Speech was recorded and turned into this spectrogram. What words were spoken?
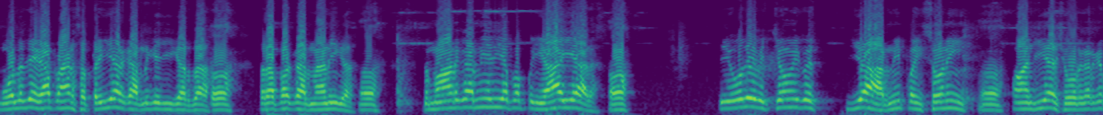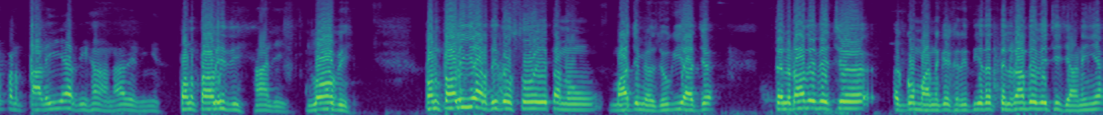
ਮੁੱਲ ਹੈਗਾ 65 70000 ਕਰ ਲਈਏ ਜੀ ਕਰਦਾ ਆ ਪਰ ਆਪਾਂ ਕਰਨਾ ਨਹੀਂਗਾ ਆ ਡਿਮਾਂਡ ਕਰਨੀ ਹੈ ਜੀ ਆਪਾਂ 50000 ਆ ਤੇ ਉਹਦੇ ਵਿੱਚੋਂ ਵੀ ਕੋਈ 1000 ਨਹੀਂ 500 ਨਹੀਂ ਆ 5000 ਛੋੜ ਕਰਕੇ 45000 ਦੀ ਹਾਂ ਨਾ ਦੇਣੀ ਹੈ 45 ਦੀ? ਹਾਂਜੀ ਲਓ ਵੀ 45000 ਦੀ ਦੋਸਤੋ ਇਹ ਤੁਹਾਨੂੰ ਮੱਝ ਮਿਲ ਜੂਗੀ ਅੱਜ। ਤਿਲੜਾਂ ਦੇ ਵਿੱਚ ਅੱਗੋਂ ਮੰਨ ਕੇ ਖਰੀਦੀ ਹੈ ਤਾਂ ਤਿਲੜਾਂ ਦੇ ਵਿੱਚ ਹੀ ਜਾਣੀ ਆ।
